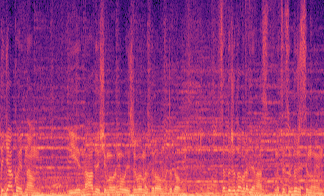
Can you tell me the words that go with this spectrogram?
Діти дякують нам і нагадують, що ми вернулись живими, здоровими додому. Це дуже добре для нас. Ми це все дуже цінуємо.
